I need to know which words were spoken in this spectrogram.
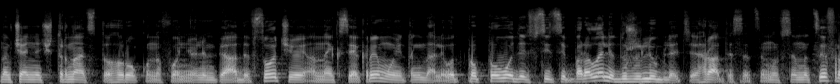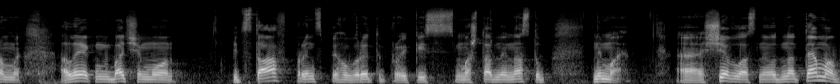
навчання 2014 року на фоні Олімпіади в Сочі, анексія Криму і так далі. От про- проводять всі ці паралелі, дуже люблять гратися цими всіми цифрами, але як ми бачимо підстав, в принципі, говорити про якийсь масштабний наступ немає. Е, Ще власне одна тема.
